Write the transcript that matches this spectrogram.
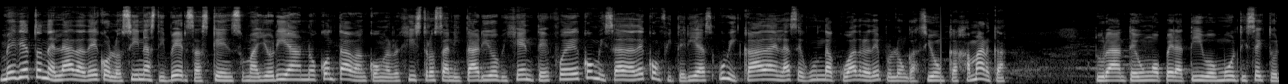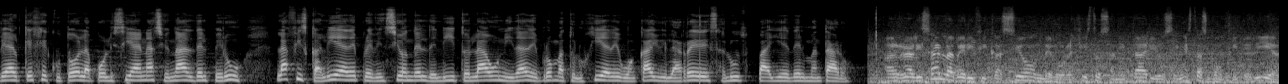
Media tonelada de golosinas diversas que en su mayoría no contaban con el registro sanitario vigente fue decomisada de confiterías ubicada en la segunda cuadra de prolongación Cajamarca. Durante un operativo multisectorial que ejecutó la Policía Nacional del Perú, la Fiscalía de Prevención del Delito, la Unidad de Bromatología de Huancayo y la Red de Salud Valle del Mantaro. Al realizar la verificación de los registros sanitarios en estas confiterías,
